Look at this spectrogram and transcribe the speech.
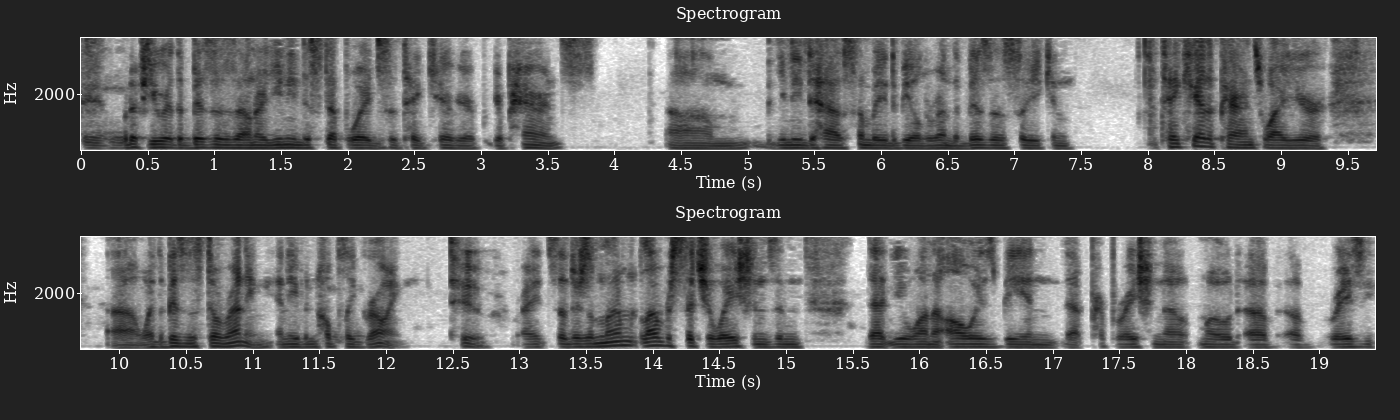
mm-hmm. what if you were the business owner, you need to step away just to take care of your, your parents. Um, you need to have somebody to be able to run the business so you can take care of the parents while you're, uh, while the business is still running and even hopefully growing too. Right. So there's a number of situations and that you want to always be in that preparation mode of, of raising,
